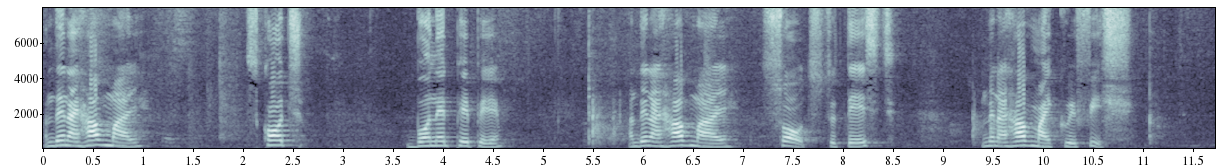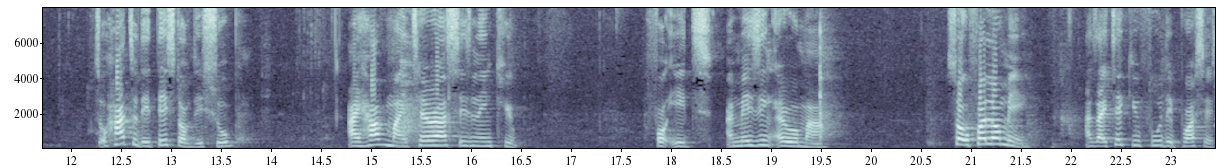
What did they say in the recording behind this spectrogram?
And then I have my scotch bonnet pepper. And then I have my salt to taste. And then I have my crayfish. To add to the taste of the soup, I have my Terra seasoning cube for its amazing aroma. So follow me as I take you through the process.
